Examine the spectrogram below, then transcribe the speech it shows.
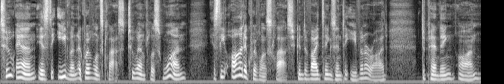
2n is the even equivalence class. 2n plus 1 is the odd equivalence class. You can divide things into even or odd depending on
